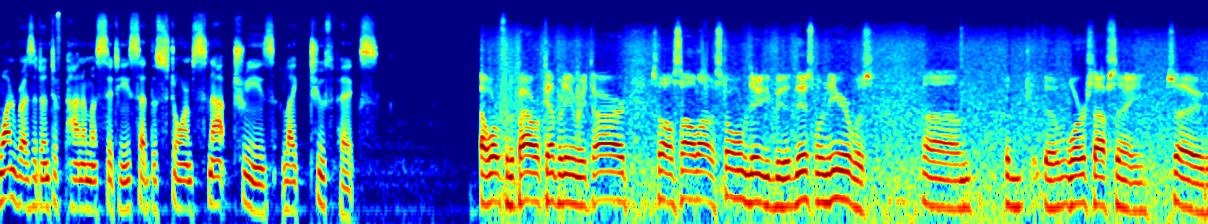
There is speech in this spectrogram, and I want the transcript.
One resident of Panama City said the storm snapped trees like toothpicks. I worked for the power company and retired, so I saw a lot of storm duty, but this one here was um, the, the worst I've seen. So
